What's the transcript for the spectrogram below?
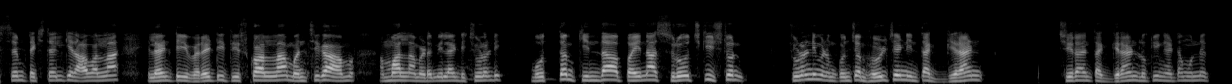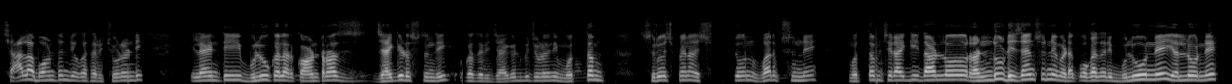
ఎస్ఎం టెక్స్టైల్కి రావాలన్నా ఇలాంటి వెరైటీ తీసుకోవాలన్నా మంచిగా అమ్మాలన్నా మేడం. ఇలాంటి చూడండి. మొత్తం కింద పైన స్రోచ్కి ఇష్టం. చూడండి మేడం కొంచెం హోల్డ్ చేయండి. ఇంత గ్రాండ్ చీర ఇంత గ్రాండ్ లుకింగ్ ఐటమ్ ఉన్నాయి. చాలా బాగుంటుంది ఒకసారి చూడండి. ఇలాంటి బ్లూ కలర్ కాంట్రాస్ట్ జాకెట్ వస్తుంది. ఒకసారి జాకెట్ బి చూడండి. మొత్తం సురోజ్ పైన స్టోన్ వర్క్స్ ఉన్నాయి. మొత్తం చిరాకి దాంట్లో రెండు డిజైన్స్ ఉన్నాయి మేడం. ఒకసారి బ్లూ ఉన్నాయి ఎల్లో ఉన్నాయి.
